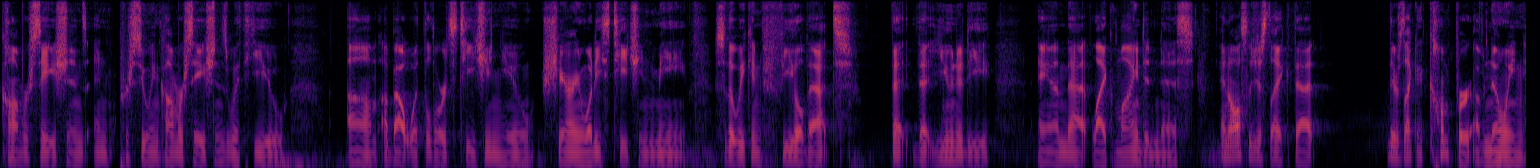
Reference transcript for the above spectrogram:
conversations and pursuing conversations with you um, about what the Lord's teaching you, sharing what He's teaching me, so that we can feel that that that unity and that like mindedness, and also just like that. There's like a comfort of knowing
